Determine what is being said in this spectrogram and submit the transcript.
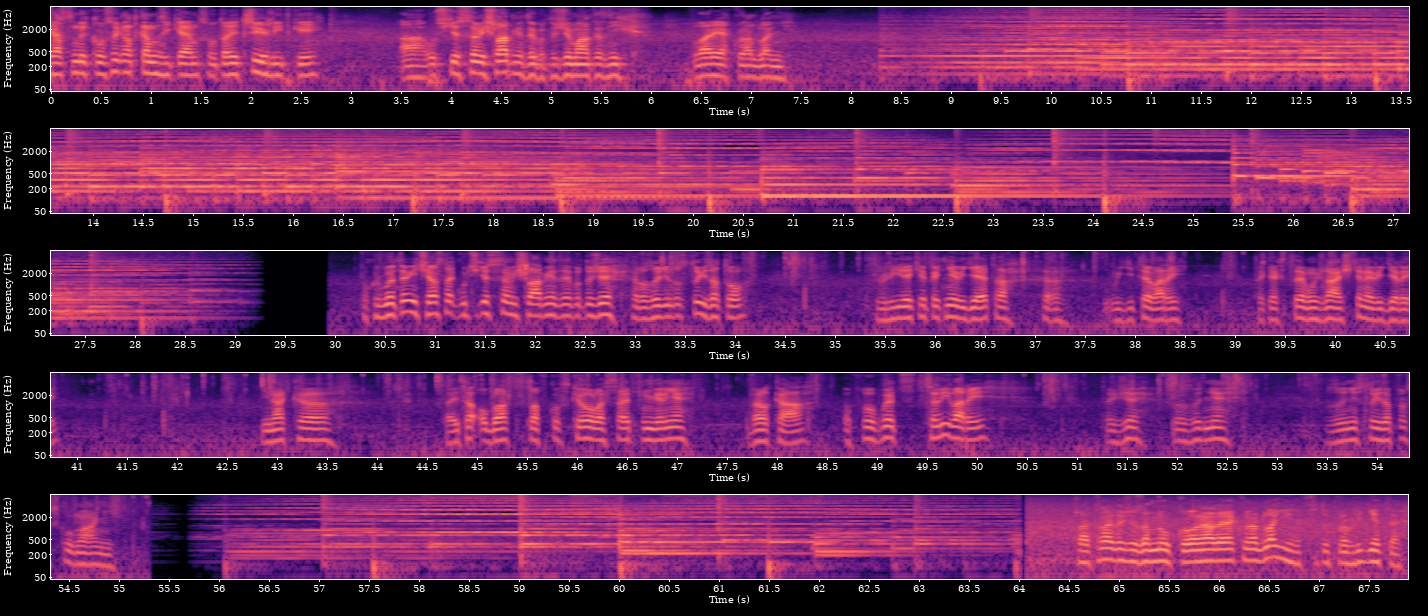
Takže já jsem teď kousek nad Kamzíkem, jsou tady tři hlídky a určitě se vyšlápněte, protože máte z nich vary jako na dlaní. Budete mít čas, tak určitě se sem vyšlápněte, protože rozhodně to stojí za to. Z hlídek je pěkně vidět a uh, uvidíte vary, tak jak jste možná ještě neviděli. Jinak uh, tady ta oblast Slavkovského lesa je poměrně velká. Obklopuje celý vary, takže rozhodně, rozhodně stojí za proskoumání. Přátelé, takže za mnou kolonáda jako na dlaní, tak si to prohlídněte.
